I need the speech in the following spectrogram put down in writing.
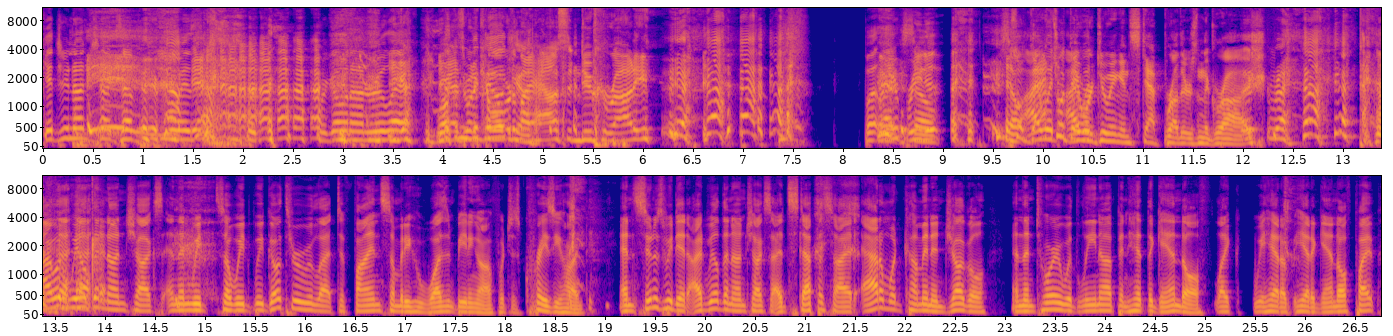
Get your nunchucks up here, boys. We're going on roulette. You, Welcome guys to want the to come over to dojo. my house and do karate? But like, breed so, so So, I that's would, what they I were doing in Step Brothers in the garage. Right. I would wield the nunchucks, and then we'd so we'd we'd go through roulette to find somebody who wasn't beating off, which is crazy hard. and as soon as we did, I'd wield the nunchucks, I'd step aside, Adam would come in and juggle, and then Tori would lean up and hit the Gandalf like we had a he had a Gandalf pipe,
